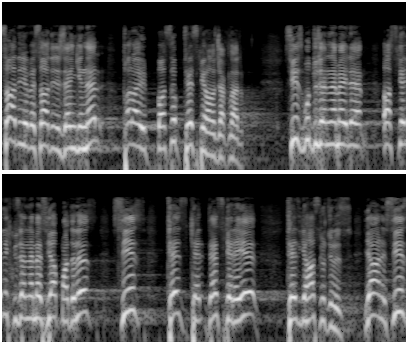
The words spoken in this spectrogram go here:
sadece ve sadece zenginler parayı basıp tezkere alacaklar. Siz bu düzenlemeyle askerlik düzenlemesi yapmadınız. Siz tezke, tezkereyi tezgaha sürdünüz. Yani siz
